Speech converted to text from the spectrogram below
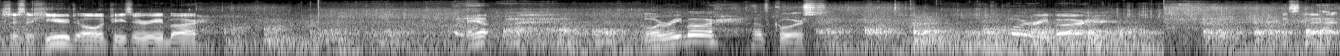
It's just a huge old piece of rebar. Yep. More rebar, of course. More rebar. What's that?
